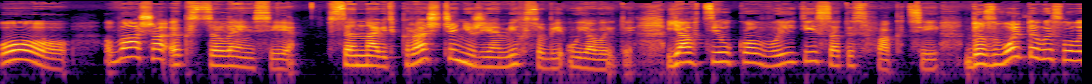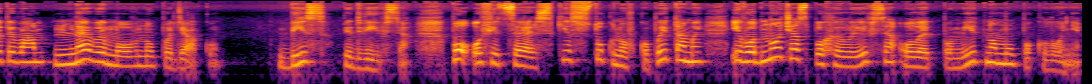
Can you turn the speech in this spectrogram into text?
О, ваша ексцеленсіє! Все навіть краще, ніж я міг собі уявити. Я в цілковитій сатисфакції. Дозвольте висловити вам невимовну подяку. Біс підвівся, по-офіцерськи стукнув копитами і водночас похилився у ледь помітному поклоні.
